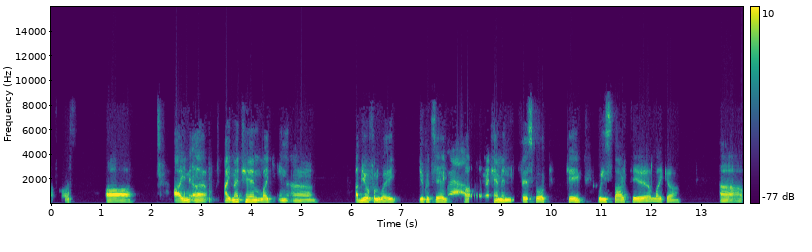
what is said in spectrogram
of course. Uh, I uh, I met him like in uh, a beautiful way, you could say. Uh, I met him in Facebook, okay. We start uh, like uh, uh,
